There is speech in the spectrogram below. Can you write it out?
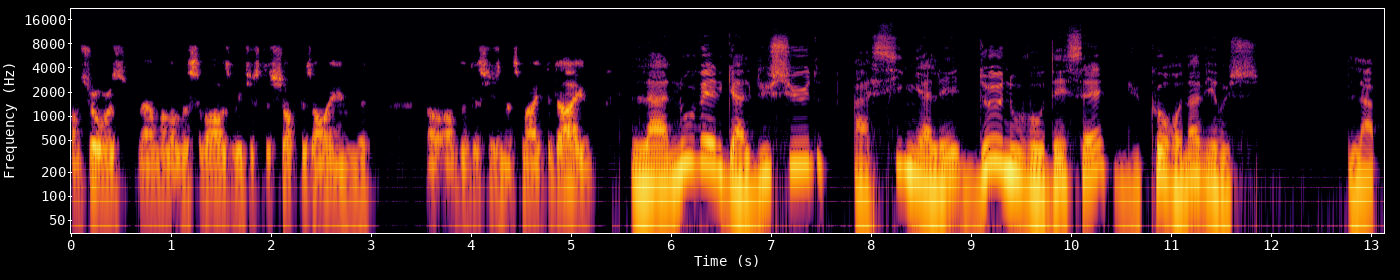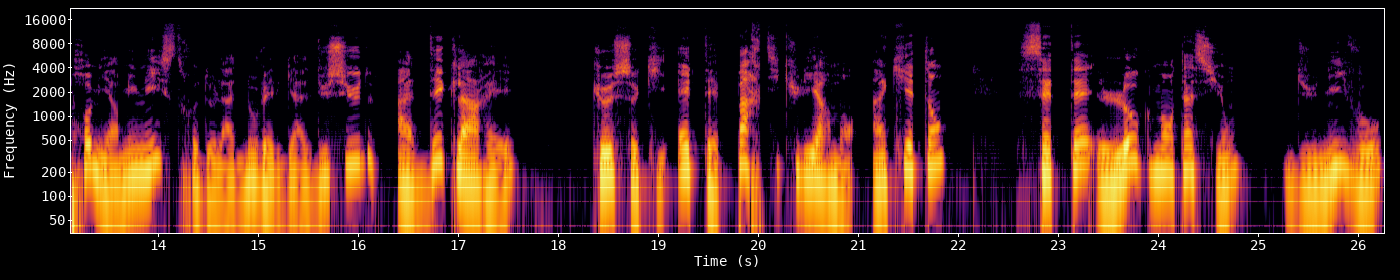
I'm sure as um, a lot of the survivors will be just as shocked as I am that, of the decision that's made today. La Nouvelle-Galles du Sud a signalé deux nouveaux décès du coronavirus. La première ministre de la Nouvelle-Galles du Sud a déclaré que ce qui était particulièrement inquiétant, c'était l'augmentation du niveau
